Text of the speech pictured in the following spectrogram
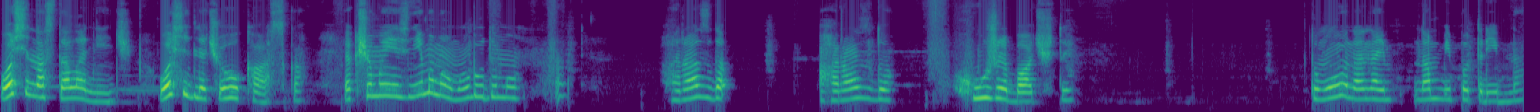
Ось і настала ніч. Ось і для чого казка. Якщо ми її знімемо, ми будемо гораздо, гораздо хуже бачити. Тому вона нам і потрібна.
